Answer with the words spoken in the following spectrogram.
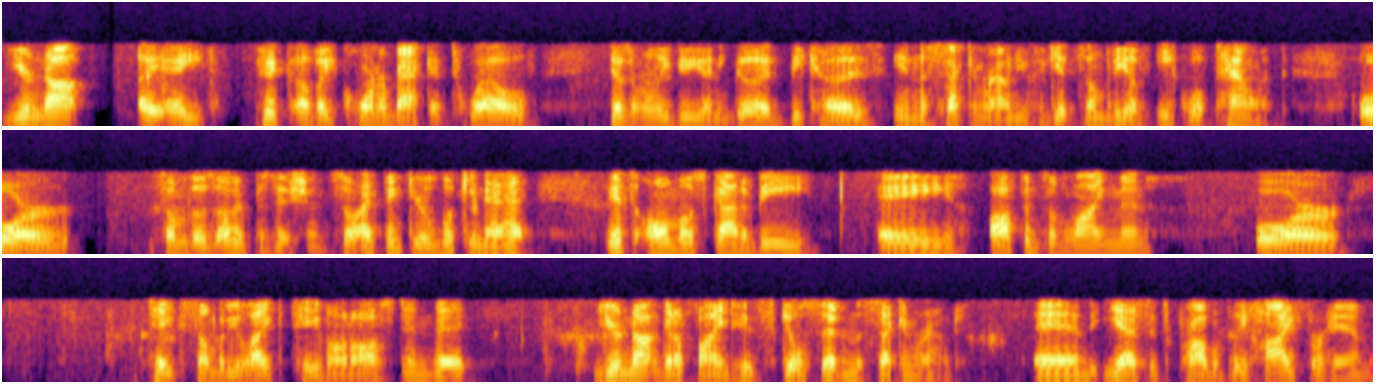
you're not a, a pick of a cornerback at 12 doesn't really do you any good because in the second round you could get somebody of equal talent or some of those other positions so I think you're looking at it's almost got to be a offensive lineman or take somebody like Tavon Austin that you're not going to find his skill set in the second round. And yes, it's probably high for him.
